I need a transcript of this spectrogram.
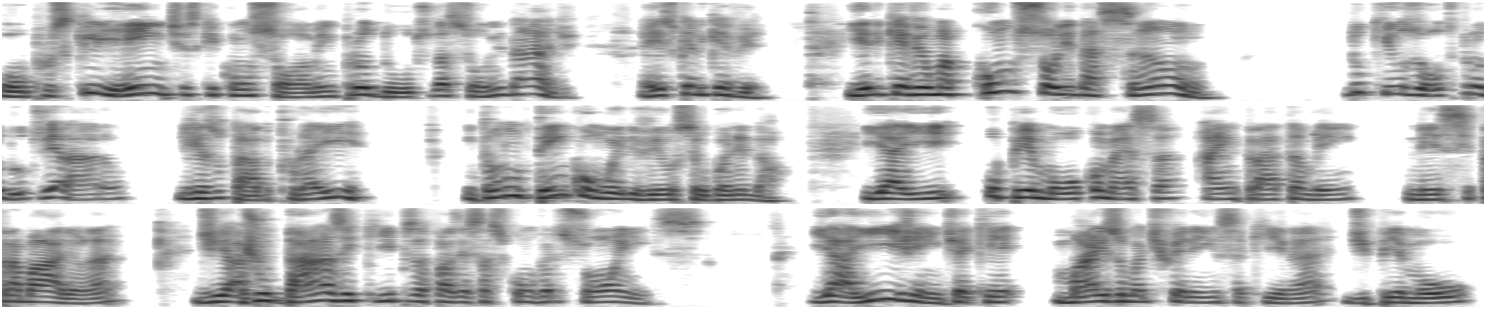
ou para os clientes que consomem produtos da sua unidade. É isso que ele quer ver. E ele quer ver uma consolidação do que os outros produtos geraram de resultado por aí. Então não tem como ele ver o seu burn down. E aí o PMO começa a entrar também nesse trabalho, né? De ajudar as equipes a fazer essas conversões. E aí, gente, é que mais uma diferença aqui, né? De PMO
